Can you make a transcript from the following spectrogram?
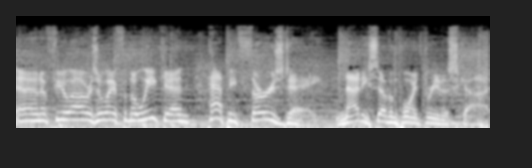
and a few hours away from the weekend. Happy Thursday, 97.3 the sky.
